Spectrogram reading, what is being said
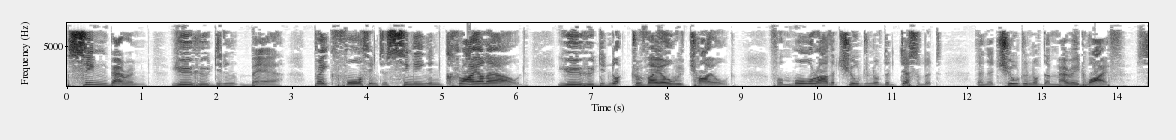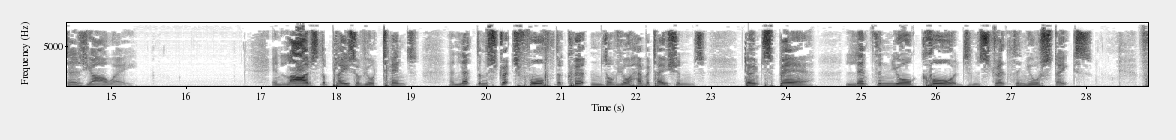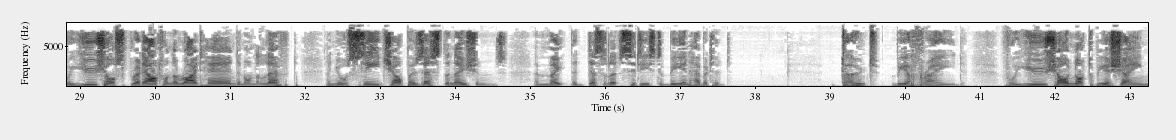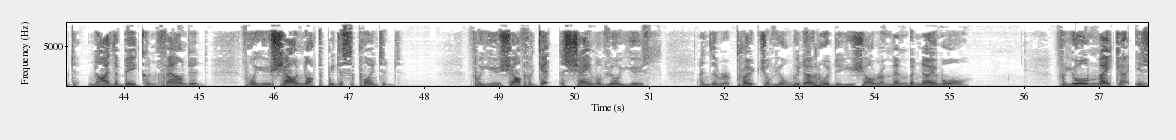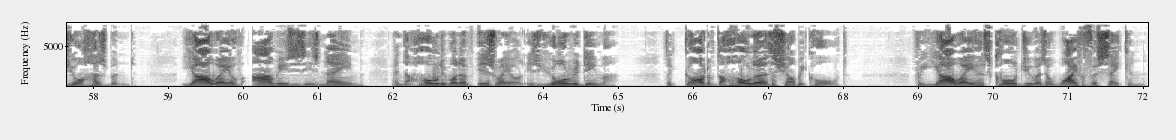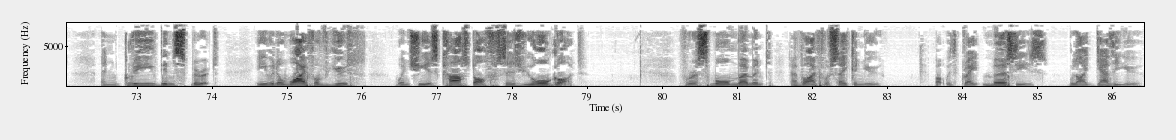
Sing barren, you who didn't bear. Break forth into singing and cry aloud, you who did not travail with child. For more are the children of the desolate than the children of the married wife, says Yahweh. Enlarge the place of your tent, and let them stretch forth the curtains of your habitations. Don't spare. Lengthen your cords and strengthen your stakes. For you shall spread out on the right hand and on the left, and your seed shall possess the nations, and make the desolate cities to be inhabited. Don't be afraid. For you shall not be ashamed, neither be confounded, for you shall not be disappointed. For you shall forget the shame of your youth, and the reproach of your widowhood you shall remember no more. For your Maker is your husband, Yahweh of armies is his name, and the Holy One of Israel is your Redeemer. The God of the whole earth shall be called. For Yahweh has called you as a wife forsaken and grieved in spirit, even a wife of youth when she is cast off, says your God. For a small moment have I forsaken you, but with great mercies will I gather you.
